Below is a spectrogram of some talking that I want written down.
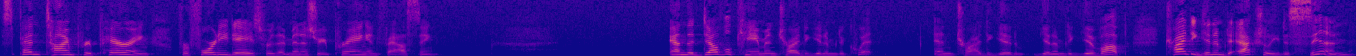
spent time preparing for 40 days for that ministry, praying and fasting. And the devil came and tried to get him to quit, and tried to get him, get him to give up, tried to get him to actually to sin,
